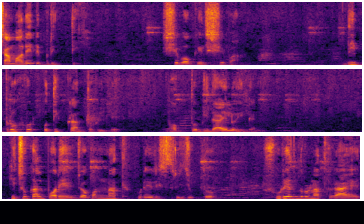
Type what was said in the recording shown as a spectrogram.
চামারের বৃত্তি, সেবকের সেবা। দ্বীপ্রহর অতিক্রান্ত হইলে ভক্ত বিদায় লইলেন। কিছুকাল পরে জগন্নাথপুরের শ্রীযুক্ত সুরেন্দ্রনাথ রায়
